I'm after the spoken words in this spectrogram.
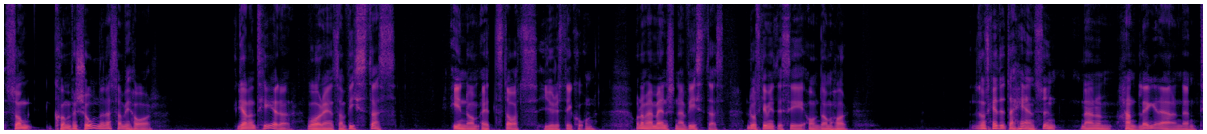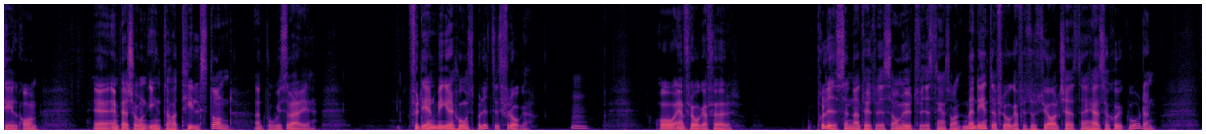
som konventionerna som vi har garanterar var och en som vistas inom ett statsjurisdiktion. Och de här människorna vistas, då ska vi inte se om de har de ska inte ta hänsyn när de handlägger ärenden till om eh, en person inte har tillstånd att bo i Sverige. För det är en migrationspolitisk fråga Mm. och en fråga för polisen naturligtvis om utvisning och sånt. Men det är inte en fråga för socialtjänsten i hälso och sjukvården.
